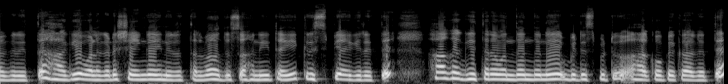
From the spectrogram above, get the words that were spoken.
ಆಗಿರುತ್ತೆ. ಹಾಗೆ ಒಳಗಡೆ ಶೇಂಗಾ ಏನಿರುತ್ತಲ್ವ, ಅದು ಸಹ ನೀಟಾಗಿ ಕ್ರಿಸ್ಪಿಯಾಗಿರುತ್ತೆ ಹಾಗಾಗಿ ಈ ಥರ ಒಂದೊಂದನ್ನೇ ಬಿಡಿಸ್ಬಿಟ್ಟು ಹಾಕೋಬೇಕಾಗತ್ತೆ.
